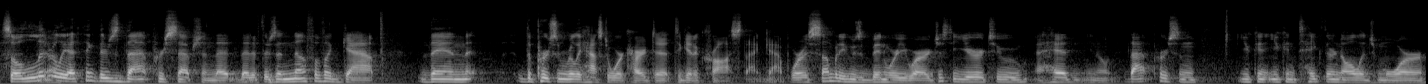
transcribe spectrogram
so literally, yeah. I think there's that perception that, that if there's enough of a gap, then the person really has to work hard to, to get across that gap. Whereas somebody who's been where you are just a year or two ahead, you know, that person, you can, you can take their knowledge more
